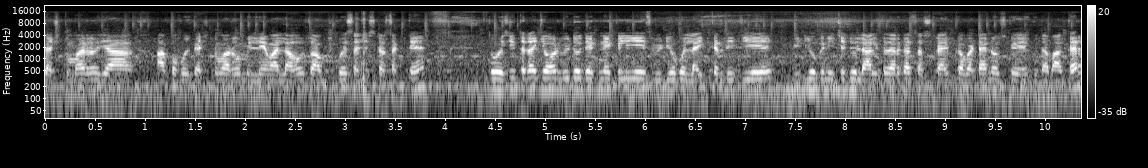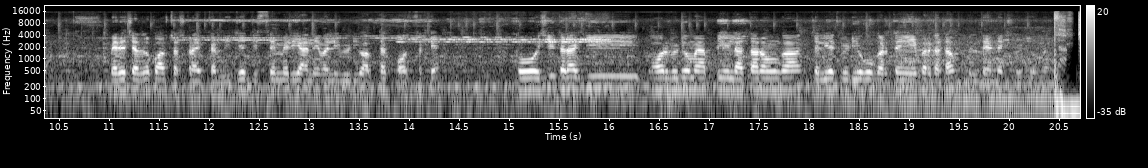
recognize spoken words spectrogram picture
कस्टमर या आपका कोई कस्टमर हो, मिलने वाला हो तो आप उसको सजेस्ट कर सकते हैं। तो इसी तरह की और वीडियो देखने के लिए इस वीडियो को लाइक कर दीजिए। वीडियो के नीचे जो लाल कलर का सब्सक्राइब का बटन है, उसको दबाकर मेरे चैनल को आप सब्सक्राइब कर लीजिए, जिससे मेरी आने वाली वीडियो आप तक पहुँच सके। तो इसी तरह की और वीडियो मैं आपके लिए लाता रहूँगा। चलिए इस वीडियो को करते हैं, यहीं पर ख़त्म। मिलते हैं नेक्स्ट वीडियो में।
